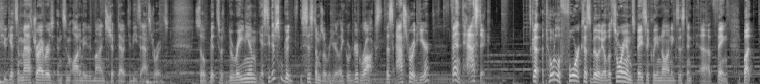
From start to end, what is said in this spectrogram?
to get some mass drivers and some automated mines shipped out to these asteroids. So bits with uranium. Yeah, see, there's some good systems over here, like or good rocks. This asteroid here, fantastic. It's got a total of four accessibility, although thorium's basically a non-existent uh, thing, but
